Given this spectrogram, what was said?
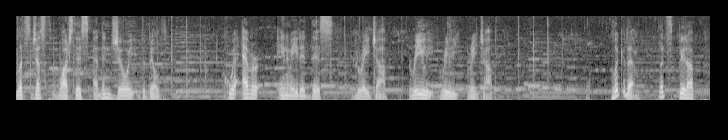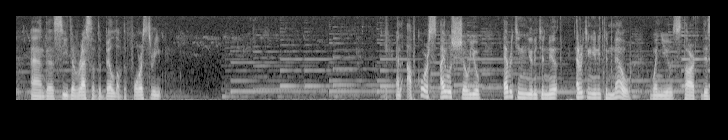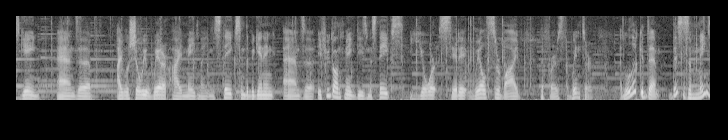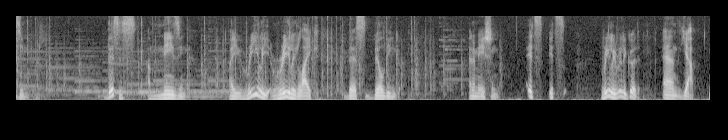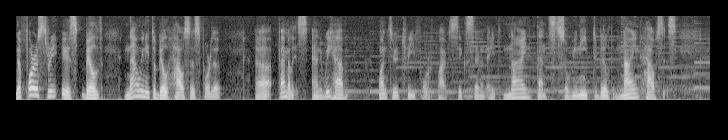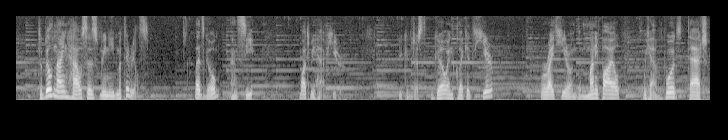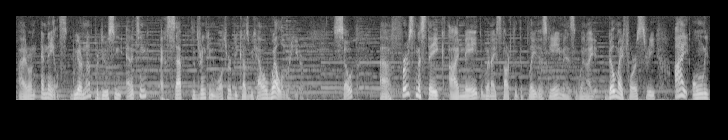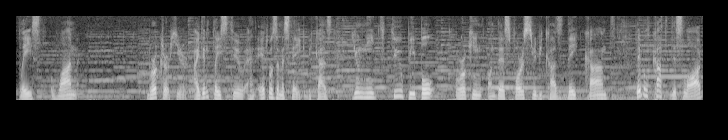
let's just watch this and enjoy the build. Whoever animated this, great job. Really, really great job. Look at them. Let's speed up and uh, see the rest of the build of the forestry. And of course, I will show you everything you need to know, everything you need to know when you start this game and uh, I will show you where I made my mistakes in the beginning and uh, if you don't make these mistakes your city will survive the first winter. And look at them. This is amazing. This is amazing. I really really like this building animation. It's it's really really good. And yeah the forestry is built now we need to build houses for the uh, families and we have one, two, three, four, five, six, seven, eight, nine tents. So we need to build nine houses. To build nine houses, we need materials. Let's go and see what we have here. You can just go and click it here. Right here on the money pile, we have wood, thatch, iron and nails. We are not producing anything except the drinking water because we have a well over here. So, uh, first mistake I made when I started to play this game is when I built my forestry, I only placed one worker here. I didn't place two and it was a mistake because you need two people working on this forestry because they can't they will cut this log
